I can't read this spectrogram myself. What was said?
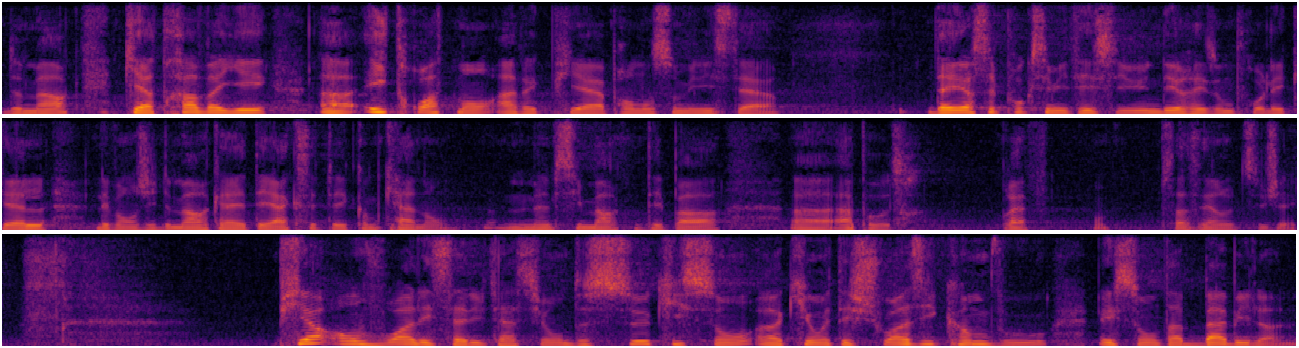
de Marc, qui a travaillé étroitement avec Pierre pendant son ministère. D'ailleurs, cette proximité, c'est une des raisons pour lesquelles l'évangile de Marc a été accepté comme canon, même si Marc n'était pas euh, apôtre. Bref, ça c'est un autre sujet. Pierre envoie les salutations de ceux qui, sont, euh, qui ont été choisis comme vous et sont à Babylone.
